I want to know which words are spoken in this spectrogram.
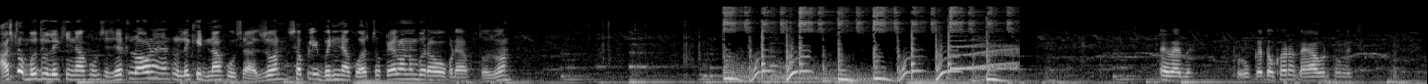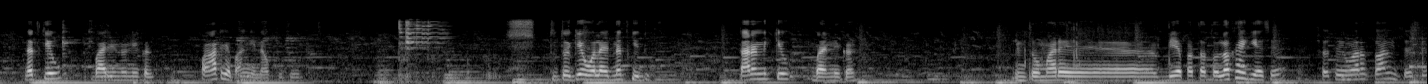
આજ તો બધું લખી નાખવું છે. જેટલું આવડે ને એટલું લખી જ નાખવું છે. ઝોન સપ્લી ભરી નાખું. આજ તો પહેલો નંબર આવવો પડે આપતો જોન. એ ભાઈ બેન, થોડું કે તો ખરા, કાંઈ આવડતું નથી. નથી કેવું? બારીનો નીકળ. પાટે ભાંગી નાખું છું. તું તો કેવું ઓલાય નથી કીધું. તારે નથી કેવું? બહાર નીકળ. એમ તો મારે બે પત્તા તો લખાઈ ગયા છે. છત્રી મારો તો આવી જશે.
